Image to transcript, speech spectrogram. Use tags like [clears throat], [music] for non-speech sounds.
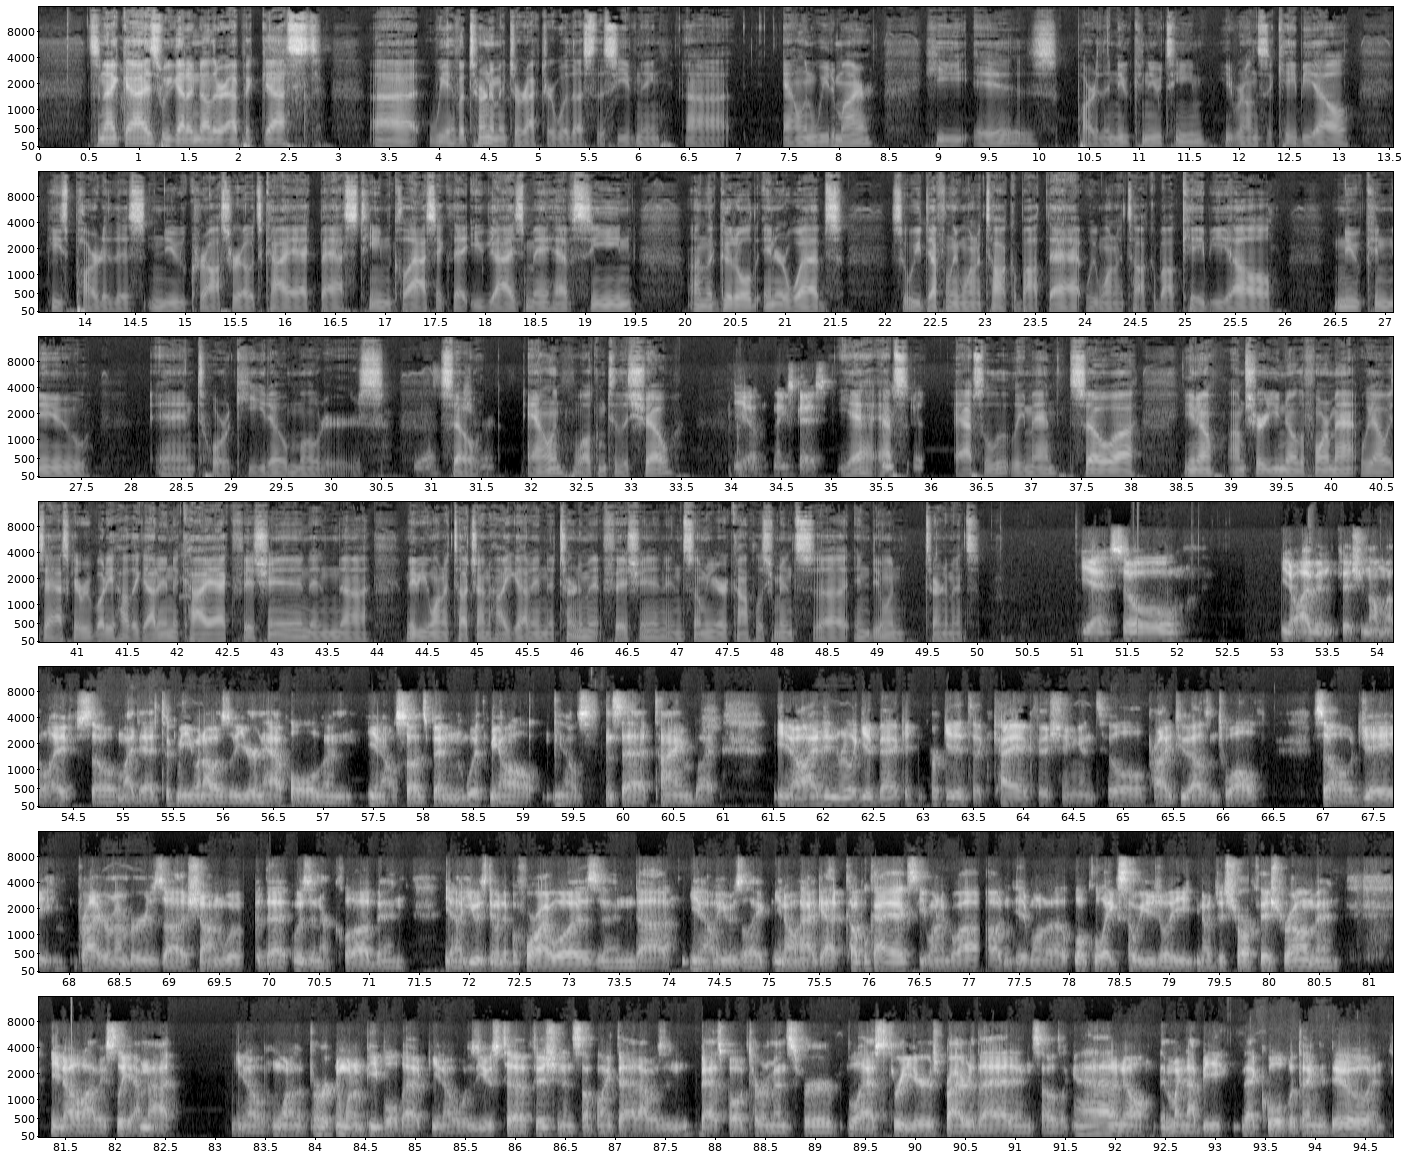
Tonight, guys, we got another epic guest. Uh, we have a tournament director with us this evening, uh, Alan Wiedemeyer. He is part of the NuCanoe team. He runs the KBL. He's part of this new Crossroads Kayak Bass Team Classic that you guys may have seen on the good old interwebs. So we definitely want to talk about that. We want to talk about KBL, NuCanoe, and Torqeedo Motors. so, Alan, welcome to the show. Yeah, thanks, guys. Yeah, abs- absolutely, man. So, uh, you know, I'm sure you know the format. We always ask everybody how they got into kayak fishing, and uh, maybe you want to touch on how you got into tournament fishing and some of your accomplishments uh, in doing tournaments. Yeah, so you know, I've been fishing all my life. So my dad took me when I was a year and a half old, and you know, so it's been with me all you know since that time. But you know, I didn't really get back or get into kayak fishing until probably 2012. So Jay probably remembers uh, Sean Wood that was in our club, and you know he was doing it before I was, and uh, you know he was like, you know, I got a couple kayaks. You want to go out and hit one of the local lakes? So we usually, you know, just shore fish from, and you know, obviously I'm not, you know, one of the per- one of the people that you know was used to fishing and something like that. I was in basketball tournaments for the last three years prior to that, and so I was like, eh, I don't know, it might not be that cool of a thing to do, and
